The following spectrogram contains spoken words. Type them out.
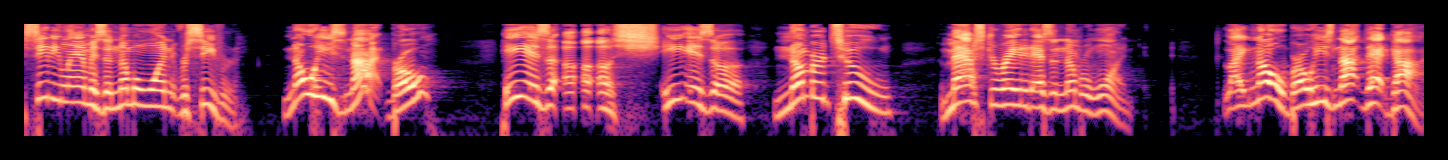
CeeDee Lamb is a number one receiver. No, he's not, bro. He is a, a, a, a he is a number two masqueraded as a number one. Like, no, bro, he's not that guy.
